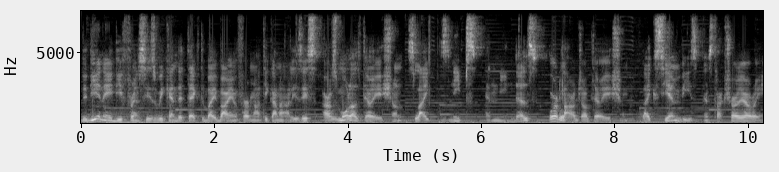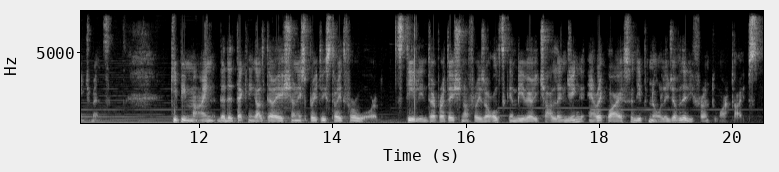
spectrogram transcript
The DNA differences we can detect by bioinformatic analysis are small alterations like SNPs and indels or large alterations like CNVs and structural rearrangements. Keep in mind that the technical alteration is pretty straightforward. Still, interpretation of results can be very challenging and requires a deep knowledge of the different tumor types.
